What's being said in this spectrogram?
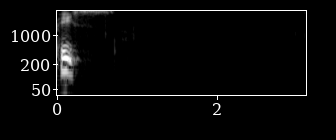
Peace.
